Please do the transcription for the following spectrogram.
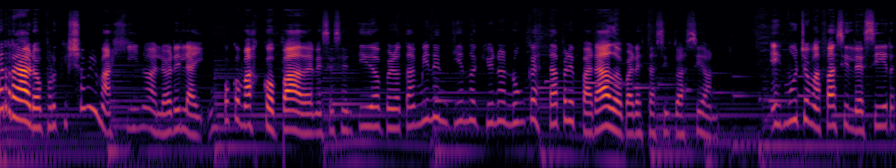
Qué raro, porque yo me imagino a Lorelai un poco más copada en ese sentido, pero también entiendo que uno nunca está preparado para esta situación. Es mucho más fácil decir,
